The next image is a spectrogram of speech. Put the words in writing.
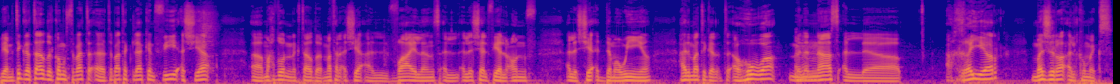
يعني تقدر تعرض الكوميكس تبعت آه، تبعتك لكن في أشياء آه محظور إنك تعرضها. مثلا أشياء ال violence الأشياء اللي فيها العنف الأشياء الدموية. هذه ما تقدر هو من الناس اللي آه، غير مجرى الكوميكس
